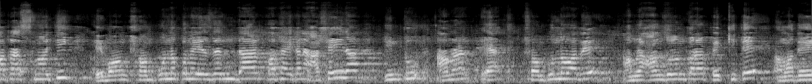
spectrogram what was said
অরাজনৈতিক এবং সম্পূর্ণ কোনো এজেন্ডার কথা এখানে আসেই না। কিন্তু আমরা সম্পূর্ণভাবে আমরা আন্দোলন করার প্রেক্ষিতে আমাদের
